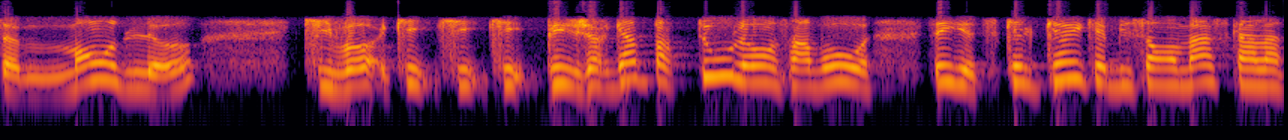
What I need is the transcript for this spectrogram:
ce monde-là qui va qui, qui, qui puis je regarde partout là on s'en va tu sais y a-tu quelqu'un qui a mis son masque en,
